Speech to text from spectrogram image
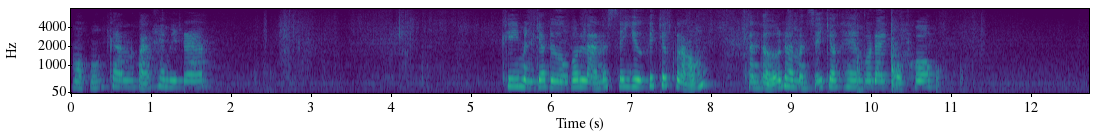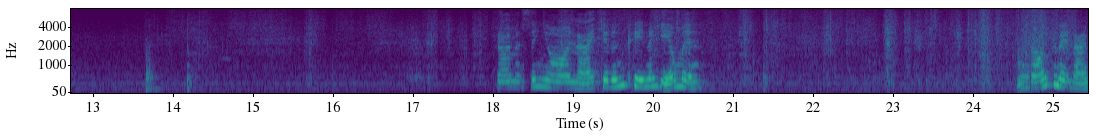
Một muỗng canh khoảng 20 gram. Khi mình cho đường vô là nó sẽ dư cái chất lỏng. Thành thử ra mình sẽ cho thêm vô đây bột khô rồi mình sẽ nhồi lại cho đến khi nó dẻo mịn. Mình gói cái này lại.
